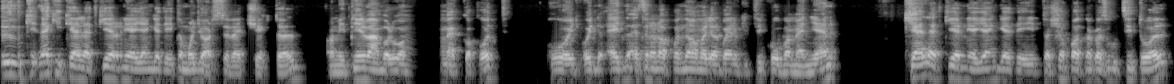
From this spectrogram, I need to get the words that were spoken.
ő, neki kellett kérni egy engedélyt a Magyar Szövetségtől, amit nyilvánvalóan megkapott, hogy, hogy egy, ezen a napon ne a magyar bajnoki trikóba menjen, kellett kérni egy engedélyt a csapatnak az UCI-tól,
